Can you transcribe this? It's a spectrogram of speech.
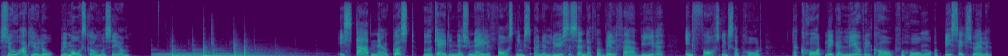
sugearkeolog ved Moskov Museum. I starten af august udgav det Nationale Forsknings- og Analysecenter for Velfærd VIVE en forskningsrapport, der kortlægger levevilkår for homo- og biseksuelle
